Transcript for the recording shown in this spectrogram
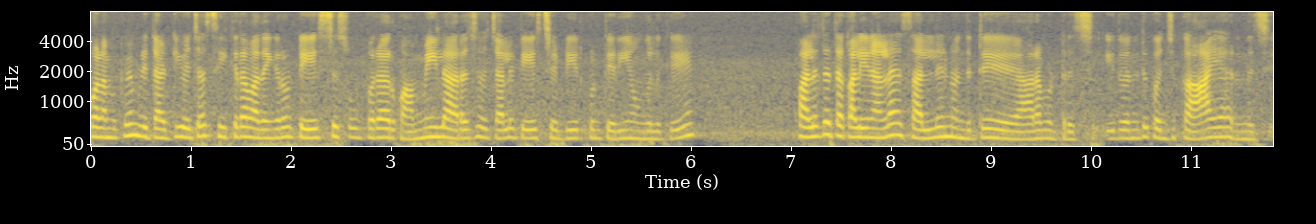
குழம்புக்குமே இப்படி தட்டி வச்சா சீக்கிரம் வதங்கிறோம் டேஸ்ட்டு சூப்பராக இருக்கும். அம்மியில் அரைச்சி வச்சாலே டேஸ்ட் எப்படி இருக்குன்னு தெரியும் உங்களுக்கு. பழுத்த தக்காளினால சல்லுன்னு வந்துட்டு அரைப்பட்டுருச்சு இது வந்துட்டு கொஞ்சம் காயாக இருந்துச்சு.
